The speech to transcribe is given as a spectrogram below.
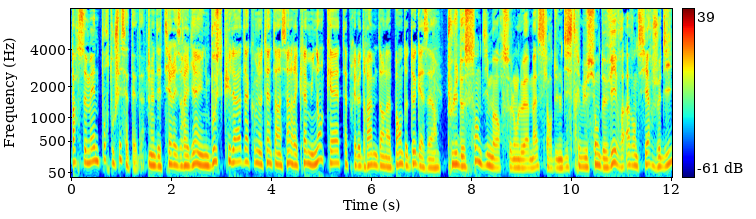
par semaine pour toucher cette aide. Des tirs israéliens et une bousculade. La communauté internationale réclame une enquête après le drame dans la bande de Gaza. Plus de 110 morts selon le Hamas lors d'une distribution de vivres avant-hier jeudi.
